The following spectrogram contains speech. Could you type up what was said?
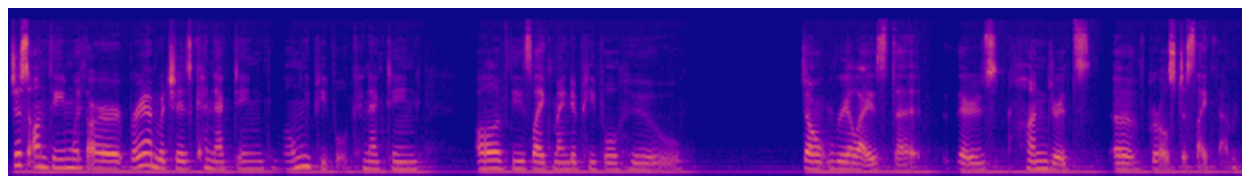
just on theme with our brand, which is connecting lonely people, connecting all of these like minded people who don't realize that there's hundreds of girls just like them.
